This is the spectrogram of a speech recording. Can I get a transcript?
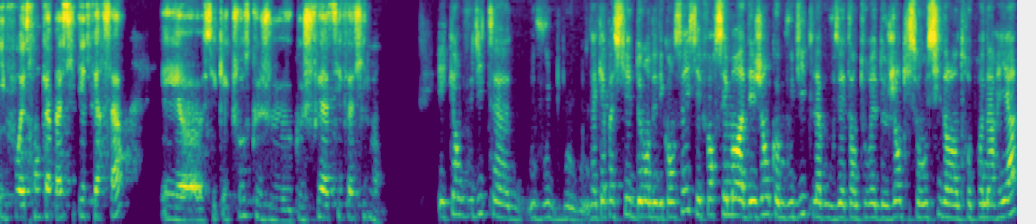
il faut être en capacité de faire ça. Et c'est quelque chose que je, que je fais assez facilement. Et quand vous dites euh, la capacité de demander des conseils, c'est forcément à des gens, comme vous dites, là, vous vous êtes entouré de gens qui sont aussi dans l'entrepreneuriat,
